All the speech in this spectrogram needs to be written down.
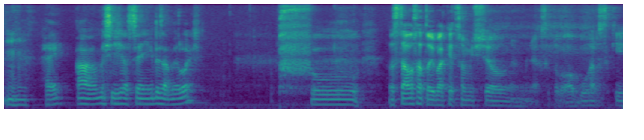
Mhm. Hej. A myslíš, že se někde zamiluješ? Fú, stalo sa to iba keď som išiel, neviem, jak sa to volalo, bulharský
